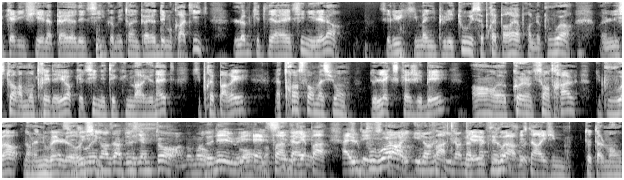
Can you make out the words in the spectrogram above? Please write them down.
qualifier la période Helsinki comme étant une période démocratique, l'homme qui était derrière Helsinki, il est là. C'est lui qui manipulait tout et se préparait à prendre le pouvoir. L'histoire a montré d'ailleurs qu'Helsinki n'était qu'une marionnette qui préparait la transformation de l'ex-KGB en euh, colonne centrale du pouvoir dans la nouvelle Russie. dans un deuxième temps. À un moment donné, bon, a, pas, a, eu le pouvoir. Il, en, il, en a, eu le pouvoir, mais c'est un régime totalement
